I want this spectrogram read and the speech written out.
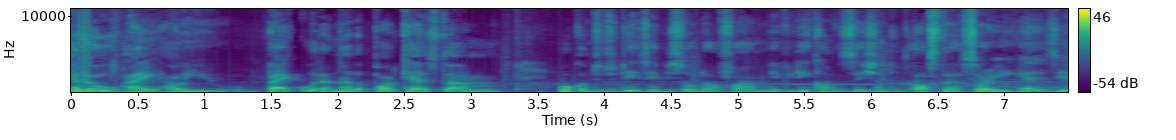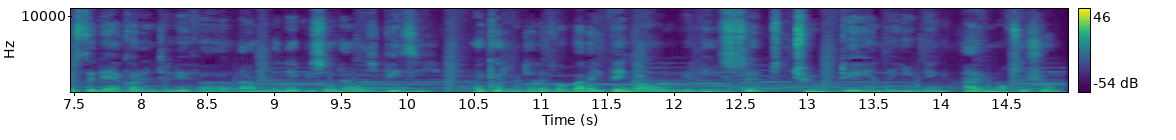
Hello, hi, how are you? Back with another podcast. Um, welcome to today's episode of um Everyday Conversations with Oscar. Sorry, guys, yesterday I couldn't deliver um an episode. I was busy. I couldn't deliver, but I think I'll release it today in the evening. I'm not so sure.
